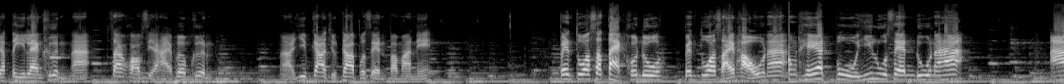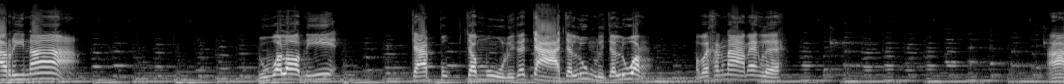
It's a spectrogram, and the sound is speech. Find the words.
จะตีแรงขึ้นนะฮะสร้างความเสียหายเพิ่มขึ้นอ่า29.9%ประมาณนี้ เป็นตัวสแต็กคนดู เป็นตัวสายเผานะต้องเทสปู่ฮิรูเซนดูนะฮะ อารีนาดูว่ารอบนี้ จะปุบจะหมู่หรือจะจ่าจะลุ่งหรือจะล่วง เอาไว้ข้างหน้าแม่งเลย อะ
